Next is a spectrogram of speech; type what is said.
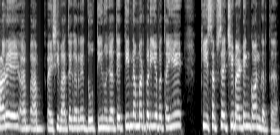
अरे अब आप ऐसी बातें कर रहे हैं दो तीन हो जाते हैं। तीन नंबर पर ये बताइए कि सबसे अच्छी बैटिंग कौन करता है?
